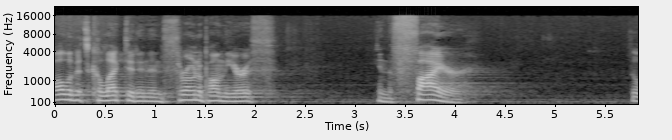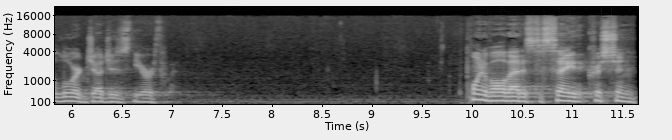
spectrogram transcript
All of it's collected and then thrown upon the earth in the fire the Lord judges the earth with The point of all that is to say that, Christian,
